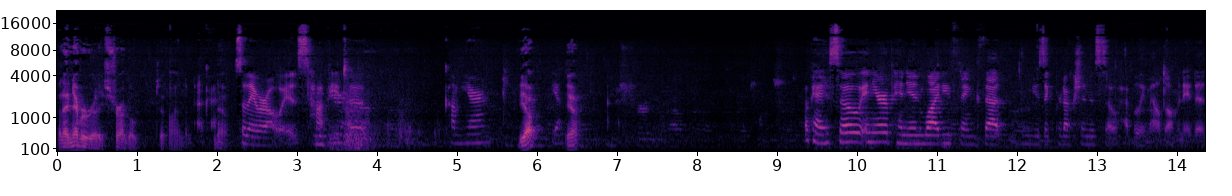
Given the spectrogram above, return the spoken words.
but I never really struggled to find them. Okay. No. So they were always happy to come here. Yep. Yeah. Yep. Okay. So, in your opinion, why do you think that the music production is so heavily male dominated?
